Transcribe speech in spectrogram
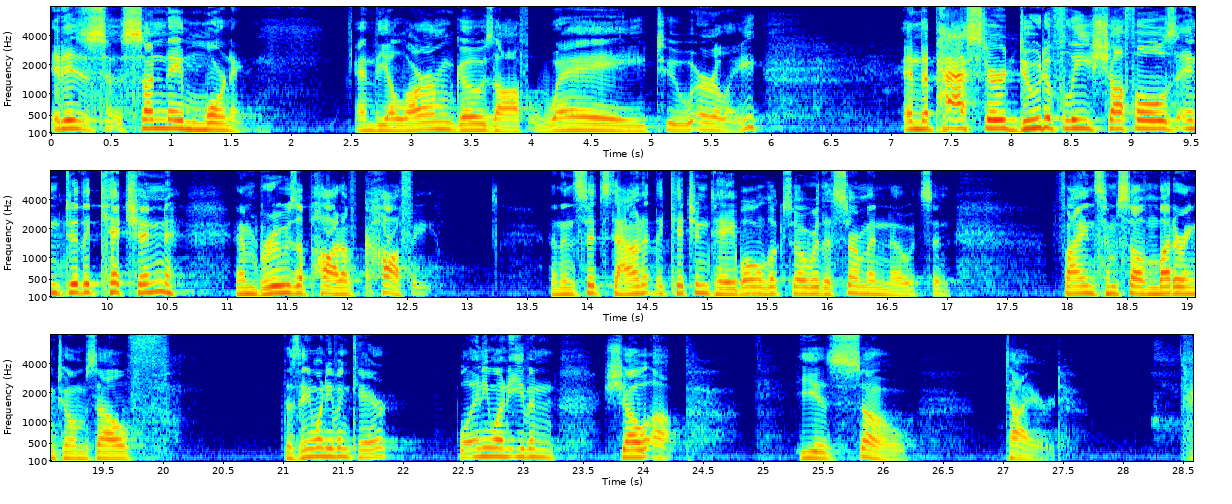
It is Sunday morning, and the alarm goes off way too early. And the pastor dutifully shuffles into the kitchen and brews a pot of coffee. And then sits down at the kitchen table, looks over the sermon notes, and finds himself muttering to himself, Does anyone even care? Will anyone even show up? He is so tired.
